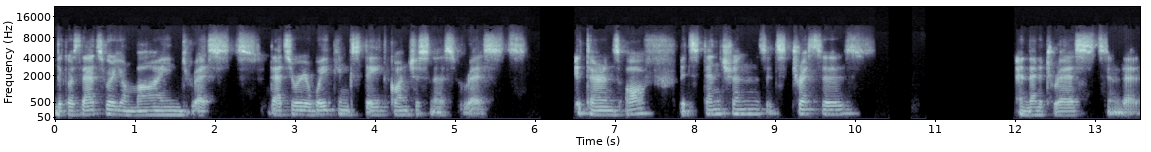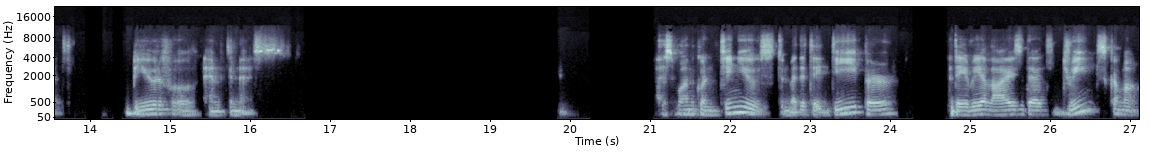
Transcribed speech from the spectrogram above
because that's where your mind rests. That's where your waking state consciousness rests. It turns off its tensions, its stresses, and then it rests in that beautiful emptiness. As one continues to meditate deeper they realize that dreams come up.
